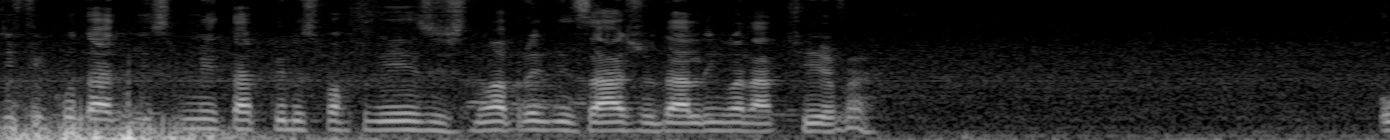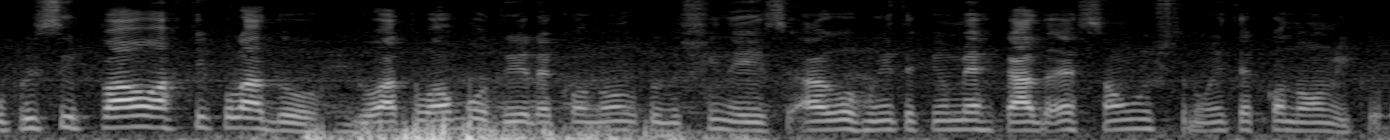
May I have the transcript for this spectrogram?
dificuldade de experimentar pelos portugueses no aprendizagem da língua nativa. O principal articulador do atual modelo econômico do chinês argumenta que o mercado é só um instrumento econômico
